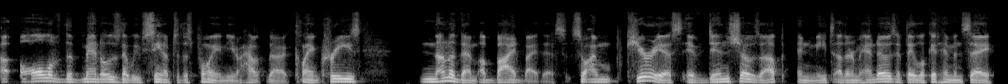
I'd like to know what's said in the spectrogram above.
uh, all of the Mandos that we've seen up to this point, you know, how uh, Clan Kryze, none of them abide by this. So I'm curious if Din shows up and meets other Mandos, if they look at him and say,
